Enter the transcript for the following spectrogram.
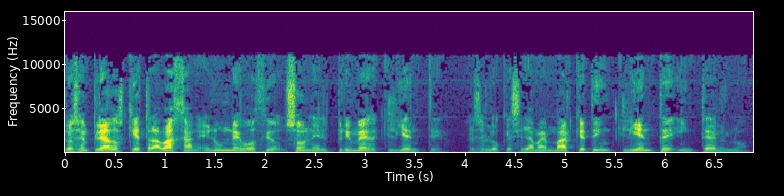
Los empleados que trabajan en un negocio son el primer cliente. Eso es lo que se llama en marketing cliente interno.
